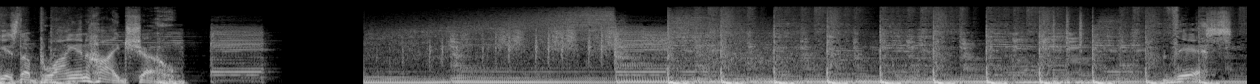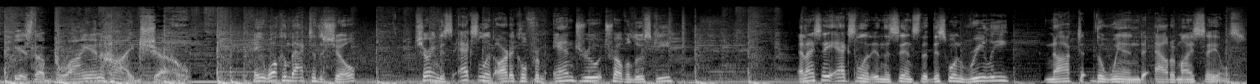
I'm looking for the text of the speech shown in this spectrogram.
is The Bryan Hyde Show. This is The Bryan Hyde Show. Hey, welcome back to the show. Sharing this excellent article from Andrew Trovolusci. And I say excellent in the sense that this one really knocked the wind out of my sails.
